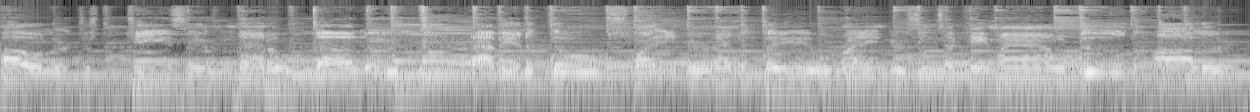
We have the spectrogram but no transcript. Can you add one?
baller just chasing that old dollar. I've been a door swinger and a bell ringer since I came out of the holler.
